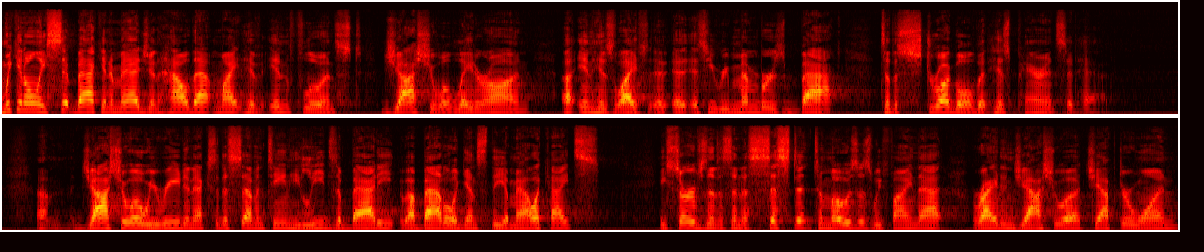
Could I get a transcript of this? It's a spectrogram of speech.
We can only sit back and imagine how that might have influenced Joshua later on uh, in his life as he remembers back to the struggle that his parents had had. Um, Joshua, we read in Exodus 17, he leads a, a battle against the Amalekites. He serves as an assistant to Moses. We find that right in Joshua chapter 1.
